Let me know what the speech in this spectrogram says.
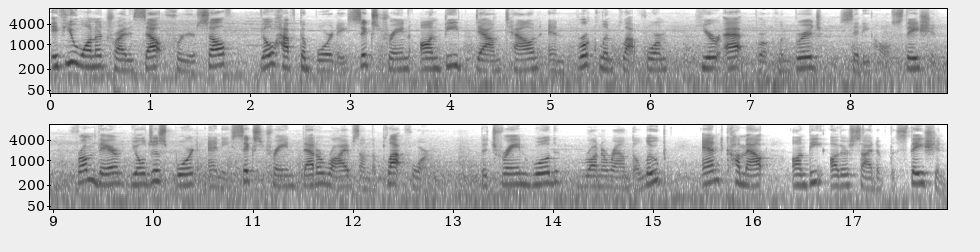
If you want to try this out for yourself, you'll have to board a 6 train on the downtown and Brooklyn platform here at Brooklyn Bridge City Hall Station. From there, you'll just board any 6 train that arrives on the platform. The train would run around the loop and come out on the other side of the station.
